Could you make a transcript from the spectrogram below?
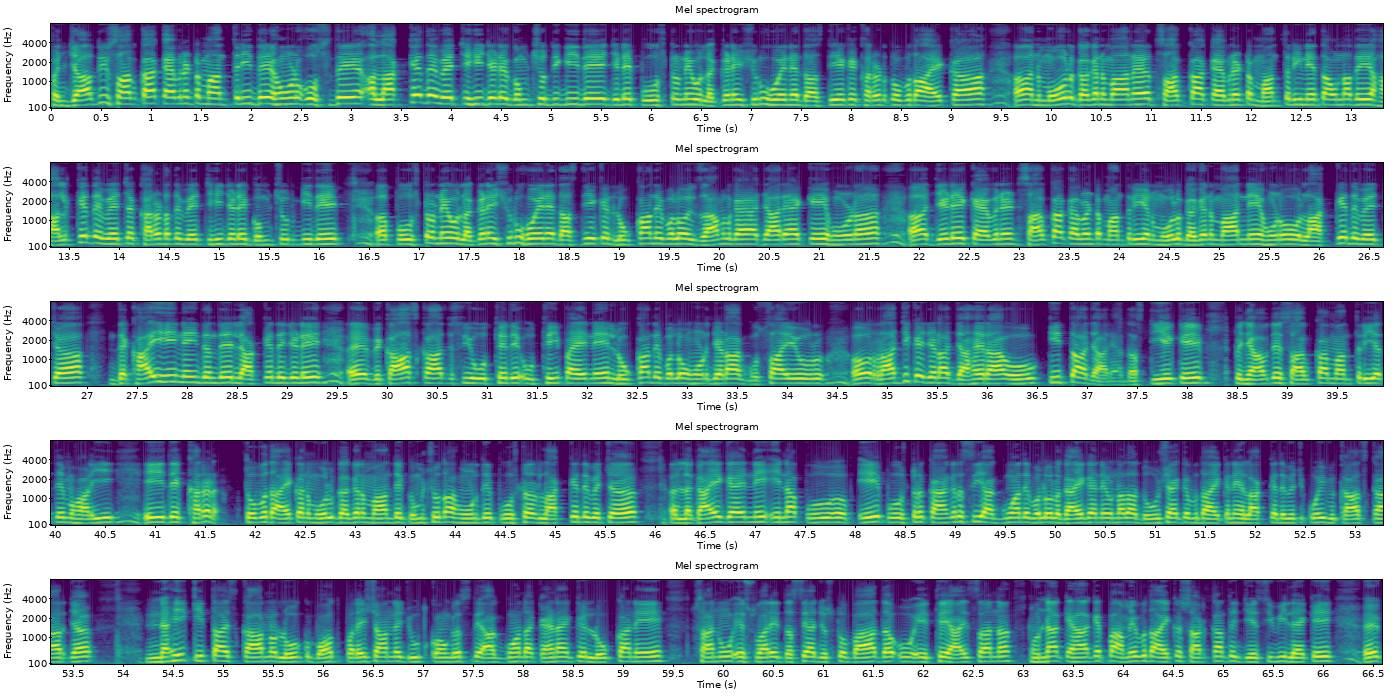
ਪੰਜਾਬ ਦੀ ਸਾਬਕਾ ਕੈਬਨਿਟ ਮੰਤਰੀ ਦੇ ਹੁਣ ਉਸ ਦੇ ਇਲਾਕੇ ਦੇ ਵਿੱਚ ਹੀ ਜਿਹੜੇ ਗੁੰਮਸ਼ੁਦਗੀ ਦੇ ਜਿਹੜੇ ਪੋਸਟਰ ਨੇ ਉਹ ਲੱਗਣੇ ਸ਼ੁਰੂ ਹੋਏ ਨੇ। ਦੱਸਦੀ ਹੈ ਕਿ ਖਰੜ ਤੋਂ ਵਿਧਾਇਕ ਅ, ਅਨਮੋਲ ਗਗਨਮਾਨ ਸਾਬਕਾ ਕੈਬਨਿਟ ਮੰਤਰੀ ਨੇ ਤਾਂ ਉਹਨਾਂ ਦੇ ਹਲਕੇ ਦੇ ਵਿੱਚ ਖਰੜ ਦੇ ਵਿੱਚ ਹੀ ਜਿਹੜੇ ਗੁੰਮਸ਼ੁਦਗੀ ਦੇ ਪੋਸਟਰ ਨੇ ਉਹ ਲੱਗਣੇ ਸ਼ੁਰੂ ਹੋਏ ਨੇ। ਦੱਸਦੀ ਹੈ ਕਿ ਲੋਕਾਂ ਦੇ ਵੱਲੋਂ ਇਲਜ਼ਾਮ ਲਗਾਇਆ ਜਾ ਰਿਹਾ ਹੈ ਕਿ ਹੁਣ ਜਿਹੜੇ ਕੈਬਨਿਟ ਸਾਬਕਾ ਕੈਬਨਿਟ ਮੰਤਰੀ ਅਨਮੋਲ ਗਗਨਮਾਨ ਨੇ ਹੁਣ ਉਹ ਇਲਾਕੇ ਦੇ ਵਿੱਚ ਦਿਖਾਈ ਹੀ ਨਹੀਂ ਦਿੰਦੇ। ਇਲਾਕੇ ਦੇ ਜਿਹੜੇ ਵਿਕਾਸ ਕਾਰਜ ਸੀ ਉਹ ਉੱਥੇ ਦੇ ਉੱਥੇ ਹੀ ਪਏ ਨੇ। ਲੋਕਾਂ ਦੇ ਵੱਲੋਂ ਹੁਣ ਜਿਹੜਾ ਗੁੱਸਾ ਹੈ ਉਹ ਰੱਜ ਕੇ ਜਿਹੜਾ ਜ਼ਾਹਿਰ ਆ, ਉਹ ਕੀਤਾ ਜਾ ਰਿਹਾ। ਦੱਸਦੀਏ ਕਿ ਪੰਜਾਬ ਦੇ ਸਾਬਕਾ ਮੰਤਰੀ ਅਤੇ ਮੋਹਾਲੀ ਇਹ ਦੇ ਖਰੜ ਤੋਂ ਵਿਧਾਇਕ ਅਨਮੋਲ ਗਗਨ ਮਾਨ ਦੇ ਗੁੰਮਸ਼ੁਦਾ ਹੋਣ ਦੇ ਪੋਸਟਰ ਇਲਾਕੇ ਦੇ ਵਿੱਚ ਲਗਾਏ ਗਏ ਨੇ। ਇਹਨਾਂ ਪੋ- ਇਹ ਪੋਸਟਰ ਕਾਂਗਰਸੀ ਆਗੂਆਂ ਦੇ ਵੱਲੋਂ ਲਗਾਏ ਗਏ ਨੇ। ਉਹਨਾਂ ਦਾ ਦੋਸ਼ ਹੈ ਕਿ ਵਿਧਾਇਕ ਨੇ ਇਲਾਕੇ ਦੇ ਵਿੱਚ ਕੋਈ ਵਿਕਾਸ ਕਾਰਜ ਨਹੀਂ ਕੀਤਾ। ਇਸ ਕਾਰਨ ਲੋਕ ਬਹੁਤ ਪਰੇਸ਼ਾਨ ਨੇ। ਯੂਥ ਕਾਂਗਰਸ ਦੇ ਆਗੂਆਂ ਦਾ ਕਹਿਣਾ ਹੈ ਕਿ ਲੋਕਾਂ ਨੇ ਸਾਨੂੰ ਇਸ ਬਾਰੇ ਦੱਸਿਆ, ਜਿਸ ਤੋਂ ਬਾਅਦ ਉਹ ਇੱਥੇ ਆਏ ਸਨ। ਉਹਨਾਂ ਕਿਹਾ ਕਿ ਭਾਵੇਂ ਵਿਧਾਇਕ ਸੜਕਾਂ ਤੇ ਜੀਸੀਬੀ ਲੈ ਕੇ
